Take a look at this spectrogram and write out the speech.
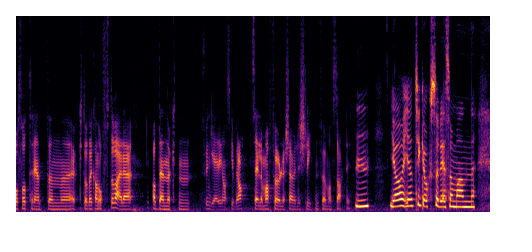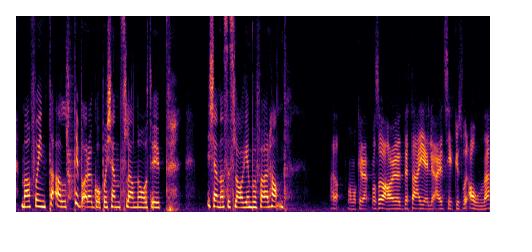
og får trent en økt. Og det kan ofte være at den økten fungerer ganske bra, selv om man føler seg veldig sliten før man starter. Mm. Ja, jeg syns også det som man Man får ikke alltid bare gå på følelsen og typ kjenne seg slagen på forhånd. Nei da, man må ikke det. Og så dette er jo et sirkus hvor alle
